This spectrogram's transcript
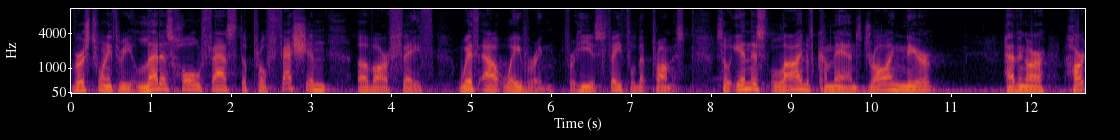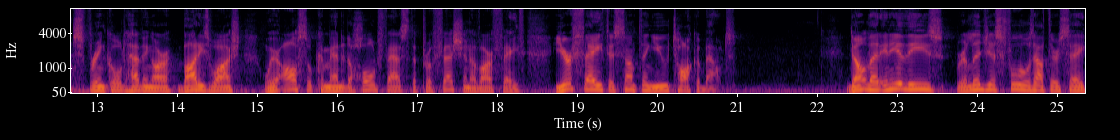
Verse 23 Let us hold fast the profession of our faith without wavering, for he is faithful that promised. So, in this line of commands, drawing near, having our hearts sprinkled, having our bodies washed, we're also commanded to hold fast the profession of our faith. Your faith is something you talk about. Don't let any of these religious fools out there say,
